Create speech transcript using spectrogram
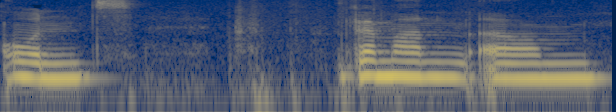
und wenn man ähm,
